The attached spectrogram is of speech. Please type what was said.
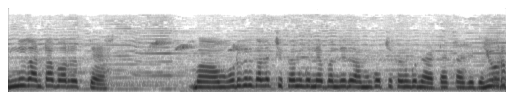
ಇಲ್ಲಿ ಗಂಟ ಬರುತ್ತೆ. ಹುಡುಗರಿಗೆಲ್ಲ ಚಿಕನ್ ಗುನ್ನೆ ಬಂದಿದ್ರು ನಮಗೂ ಚಿಕನ್ ಗುನ್ನೆ ಅಟ್ಯಾಕ್ ಆಗಿದೆ. ಇವರು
